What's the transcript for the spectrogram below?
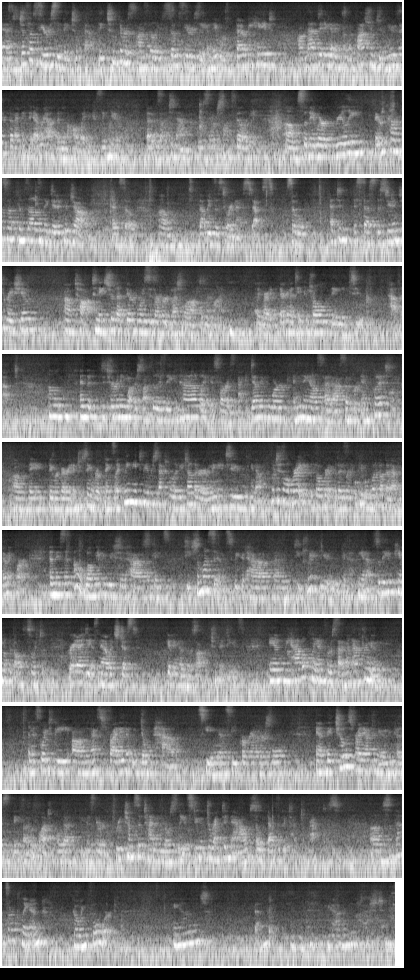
And just how seriously they took that. They took the responsibility so seriously, and they were better behaved on that day, getting from the classroom to music than I think they ever have been in the hallway because they knew that it was up to them. It was their responsibility. Um, so they were really very proud of themselves and they did a good job. And so um, that leads us to our next steps. So I have to assess the student to ratio um, talk to make sure that their voices are heard much more often than mine. Like, Right, if they're going to take control, they need to have that. Um, and the, determining what responsibilities they can have, like as far as academic work, anything else, I'd ask them for input. Um, they, they were very interesting, wrote things like, we need to be respectful of each other, and we need to, you know, which is all great, it's all great, but I was like, okay, well, what about that academic part? And they said, oh, well, maybe we should have some kids teach some lessons, we could have them teach with you, we could have, you know, so they came up with all sorts of great ideas. Now it's just giving them those opportunities. And we have a plan for a silent afternoon, and it's going to be on the next Friday that we don't have skiing, have a ski program at our school. And they chose Friday afternoon because they thought it was logical that, because there are three chunks of time, and mostly it's student directed now, so that's a good time to practice. Um, so that's our plan going forward. And Ben, do you have any questions?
